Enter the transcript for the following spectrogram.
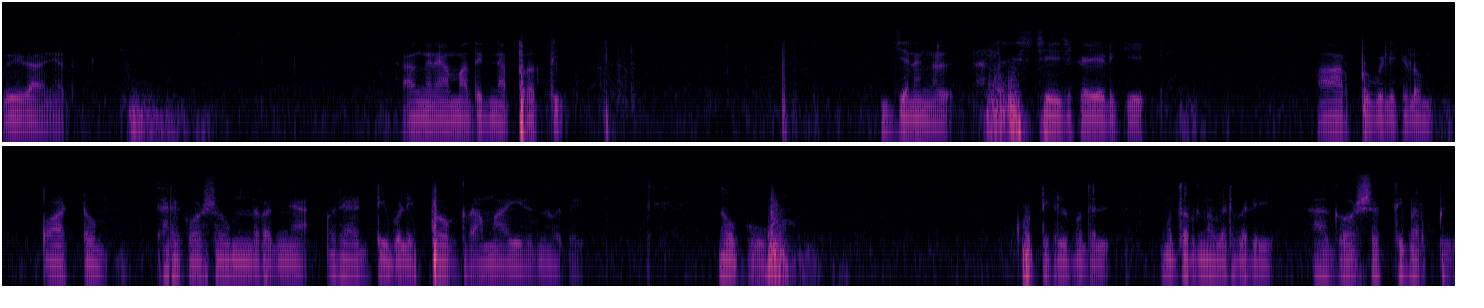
വീഴാഞ്ഞത്. അങ്ങനെ ആ മതിലിനപ്പുറത്തി ജനങ്ങൾ സ്റ്റേജ് കൈയടക്കി ആർപ്പ് വിളികളും പാട്ടും കരഘോഷവും നിറഞ്ഞ ഒരു അടിപൊളി പ്രോഗ്രാമായിരുന്നു അത് നോക്കൂ. കുട്ടികൾ മുതൽ മുതിർന്നവർ വരെ ആഘോഷത്തിമർപ്പിൽ.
